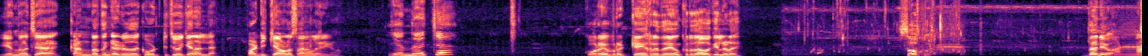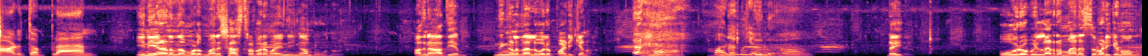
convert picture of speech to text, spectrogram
എന്ന് വെച്ചാൽ കണ്ടതും കഴിവതൊക്കെ ഒട്ടിച്ചു വെക്കാനല്ല പഠിക്കാനുള്ള സാധനങ്ങളായിരിക്കണം. എന്ന് വെച്ചാ കുറെ വൃക്കയും ഹൃദയവും കൃതാവൊക്കെ ഇല്ലടേ. സോപ്പ്. ധന്യവാദം അണ്ണാ അടുത്ത പ്ലാൻ ഇനിയാണ് നമ്മൾ മനഃശാസ്ത്രപരമായി നീങ്ങാൻ പോകുന്നത്. അതിനാദ്യം നിങ്ങൾ നല്ലപോലെ പഠിക്കണം. ഡേ ഓരോ പിള്ളേരുടെ മനസ്സ് പഠിക്കണമെന്ന്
